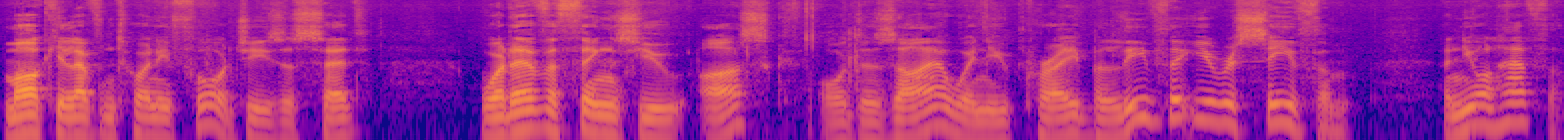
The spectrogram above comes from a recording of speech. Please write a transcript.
Mark eleven twenty four, Jesus said, Whatever things you ask or desire when you pray, believe that you receive them and you'll have them.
